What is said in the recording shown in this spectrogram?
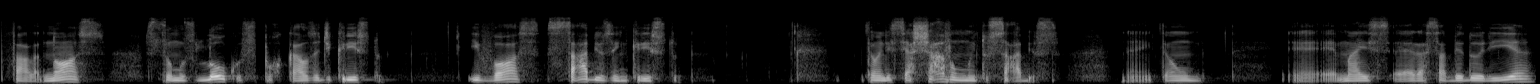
fala: Nós somos loucos por causa de Cristo, e vós sábios em Cristo. Então eles se achavam muito sábios. Né? Então, é, mas era a sabedoria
